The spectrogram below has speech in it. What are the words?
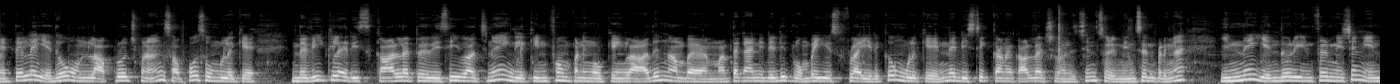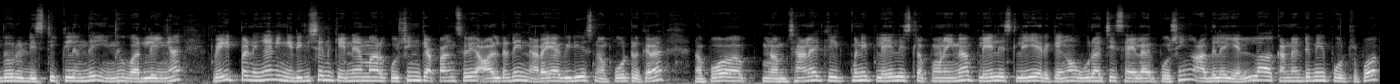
மெத்தடில் ஏதோ ஒன்றில் அப்ரோச் பண்ணாங்க. சப்போஸ் உங்களுக்கு இந்த வீக்கில் ரிஸ் கால் லெட்டர் ரிசீவ் ஆச்சுன்னா எங்களுக்கு இன்ஃபார்ம் பண்ணுங்கள் ஓகேங்களா? அது நம்ம மற்ற கேண்டிடேட்டுக்கு ரொம்ப யூஸ்ஃபுல்லாக இருக்குது உங்களுக்கு என்ன டிஸ்ட்ரிக்டான கால் லெட்டர் வந்துச்சுன்னு சொல்லி மென்ஷன் பண்ணுங்கள் இன்னும் எந்த ஒரு இன்ஃபர்மேஷன் எந்த ஒரு டிஸ்ட்ரிக்ட்லேருந்து இன்னும் வரலைங்க. வெயிட் பண்ணுங்கள் நீங்கள் ரிவிஷனுக்கு என்ன மாதிரி கொஷின் கேட்பாங்கன்னு சொல்லி ஆல்ரெடி நிறையா வீடியோஸ் நான் போட்டிருக்கிறேன். நான் போ நம்ம சேனல் கிளிக் பண்ணி ப்ளேலிஸ்ட்டில் போனீங்கன்னா ப்ளேலிஸ்ட்லேயே இருக்குங்க. ஊராட்சி செயலாளர் போஷிங் அதில் எல்லா கண்டென்ட்டுமே போட்டிருப்போம்.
